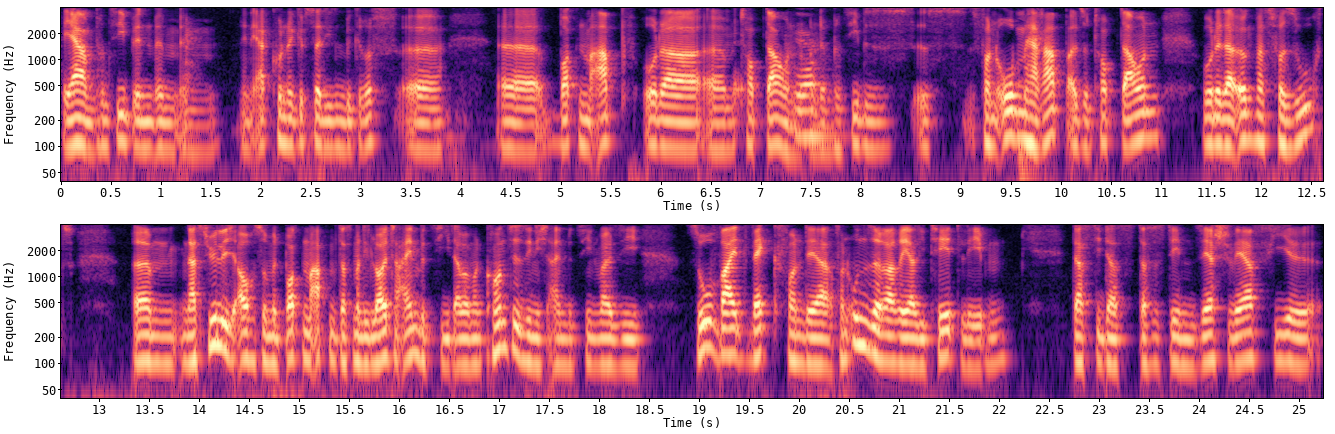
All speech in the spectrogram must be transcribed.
ja, im Prinzip in, in, in, in Erdkunde gibt es ja diesen Begriff äh, äh, Bottom-up oder ähm, Top-down. Ja. Und im Prinzip ist es ist von oben herab, also Top-down, wurde da irgendwas versucht. Ähm, natürlich auch so mit Bottom-up, dass man die Leute einbezieht, aber man konnte sie nicht einbeziehen, weil sie so weit weg von der, von unserer Realität leben, dass die das, dass es denen sehr schwer fiel,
